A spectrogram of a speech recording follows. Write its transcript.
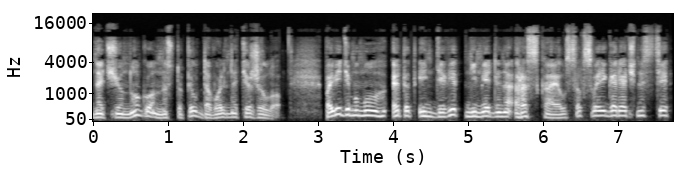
на чью ногу он наступил довольно тяжело. По-видимому, этот индивид немедленно раскаялся в своей горячности,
